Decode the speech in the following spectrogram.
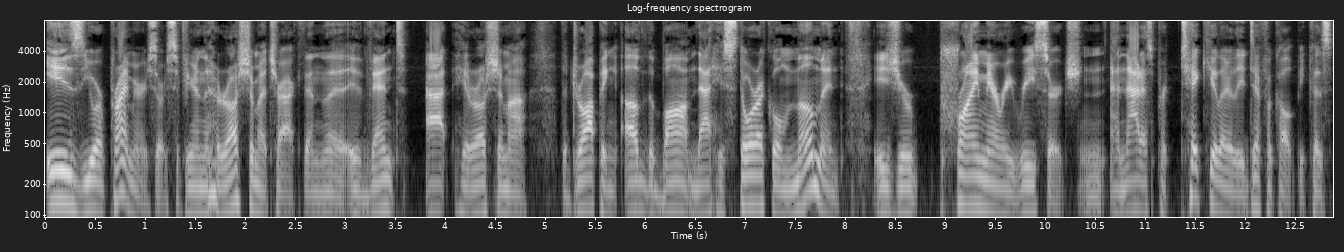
is your primary source. If you're in the Hiroshima track, then the event at Hiroshima, the dropping of the bomb, that historical moment is your primary research. And, and, that is particularly difficult because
